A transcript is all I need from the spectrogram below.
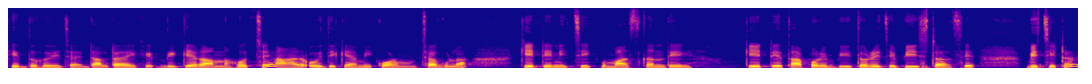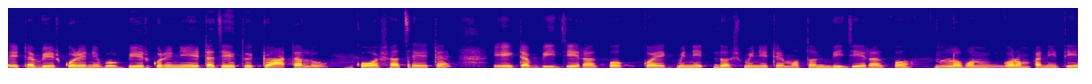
সেদ্ধ হয়ে যায়। ডালটা এদিকে রান্না হচ্ছে আর ওইদিকে আমি করমচাগুলা কেটে নিচ্ছি, মাঝখান দিয়ে কেটে তারপরে ভিতরে যে বীজটা আছে, বিচিটা, এটা বের করে নেব। বের করে নিয়ে এটা যেহেতু একটু আটালো, কষ আছে এটা এটা ভিজিয়ে রাখব কয়েক মিনিট, দশ মিনিটের মতন ভিজিয়ে রাখব। লবণ গরম পানি দিয়ে,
